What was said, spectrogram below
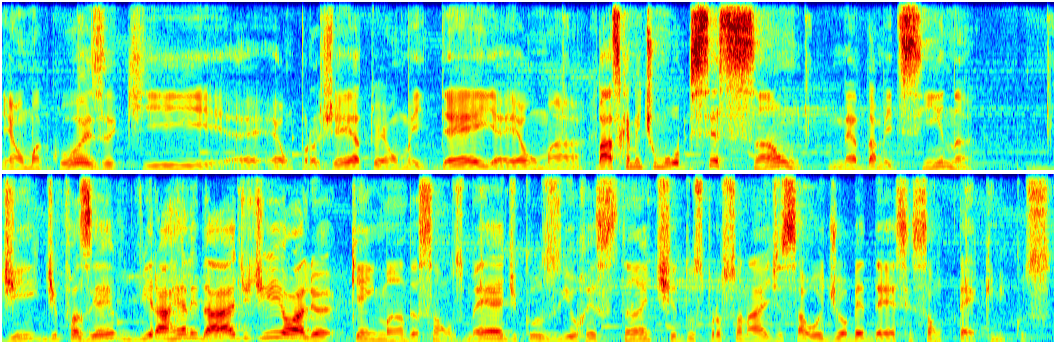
É uma coisa que é, é, um projeto, é uma ideia, é uma basicamente uma obsessão né, da medicina de, de fazer virar realidade de, olha, quem manda são os médicos e o restante dos profissionais de saúde obedecem, são técnicos.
